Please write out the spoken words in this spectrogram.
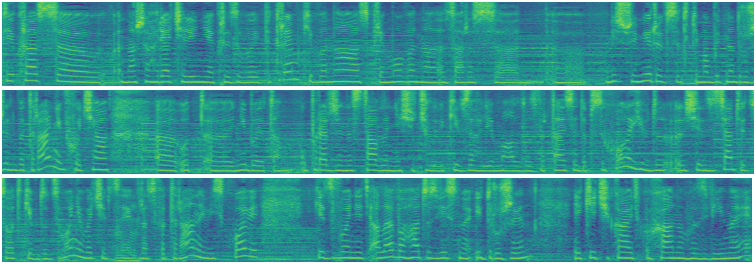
От якраз е, наша гаряча лінія кризової підтримки вона спрямована зараз е, е, більшою мірою все таки, мабуть, на дружин ветеранів. Хоча от ніби там упереджене ставлення, що чоловіки взагалі мало звертаються до психологів, до 60% додзвонювачів це якраз ветерани, військові, які дзвонять, але багато, звісно, і дружин, які чекають коханого з війни.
